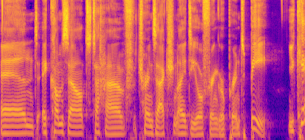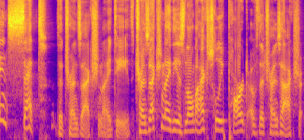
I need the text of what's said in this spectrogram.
And it comes out to have transaction ID or fingerprint B. You can't set the transaction ID. The transaction ID is not actually part of the transaction.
